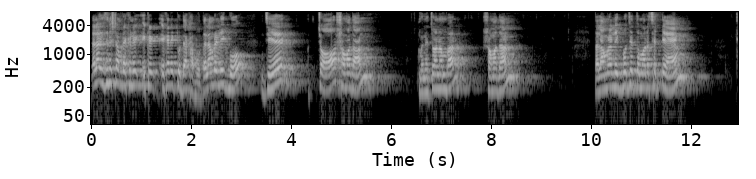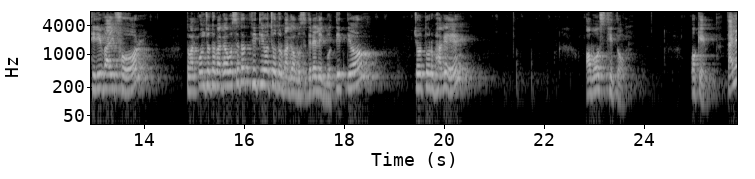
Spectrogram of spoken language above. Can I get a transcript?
তাহলে এই জিনিসটা আমরা এখানে এখে- এখানে একটু দেখাবো। তাহলে আমরা লিখব যে চ, সমাধান। মানে চ নাম্বার, সমাধান। তাহলে আমরা লিখব যে তোমার হচ্ছে টেন থ্রি বাই ফোর তোমার কোন চতুর্ভাগে অবস্থিত? তৃতীয় চতুর্ভাগে অবস্থিত। এটা লিখব। তৃতীয় চতুর্ভাগে অবস্থিত। ওকে। তাহলে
